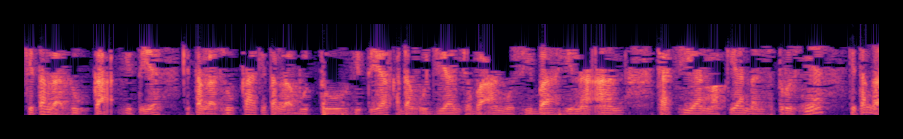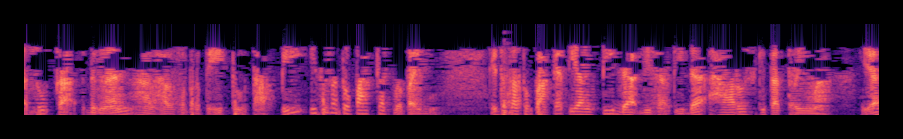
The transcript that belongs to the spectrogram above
kita nggak suka gitu ya. Kita nggak suka kita nggak butuh gitu ya. Kadang ujian cobaan musibah hinaan cacian makian dan seterusnya kita nggak suka dengan hal-hal seperti itu. Tapi itu satu paket bapak ibu. Itu satu paket yang tidak bisa tidak harus kita terima ya.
